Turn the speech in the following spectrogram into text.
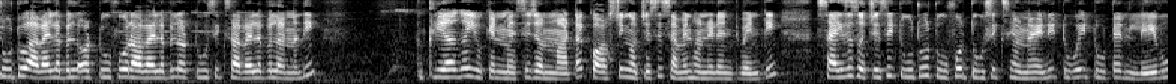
two two available or two four available or two six available అన్నది క్లియర్గా యూ కెన్ మెసేజ్ అనమాట కాస్టింగ్ వచ్చేసి seven hundred and twenty sizes వచ్చేసి two two two four two six ఉన్నాయండి. టూ ఎయిట్ టూ టెన్ లేవు.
